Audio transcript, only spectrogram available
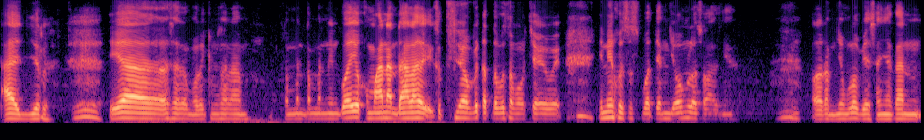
Anjir. Ya, assalamualaikum salam. Temen-temenin gue yuk ke mana dah lah ikut nyampe ketemu sama cewek. Ini khusus buat yang jomblo soalnya. Orang jomblo biasanya kan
